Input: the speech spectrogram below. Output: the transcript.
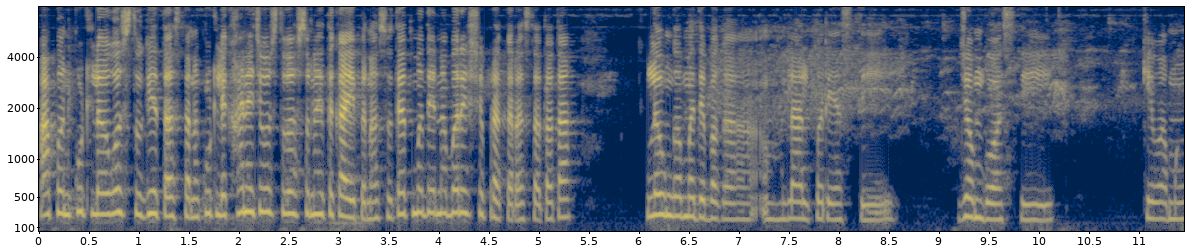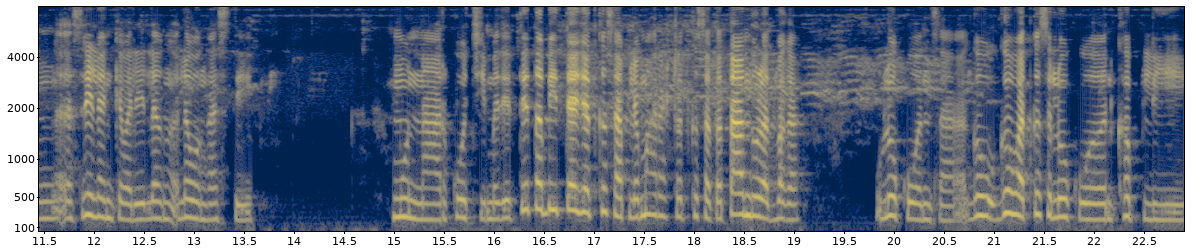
आपण कुठलं वस्तू घेत असताना कुठले खाण्याची वस्तू असतो नाही तर काही पण असतो. त्यातमध्ये ना बरेचसे प्रकार असतात. आता लवंगामध्ये बघा लालपरी असते जम्बो असते किंवा मग श्रीलंकेवाली लंग लवंग असते. मुन्नार कोची म्हणजे ते तर बी त्याच्यात कसं आपल्या महाराष्ट्रात कसं आता तांदूळात बघा लोकवनचा गहू गव्हात कसं लोकवन खपली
